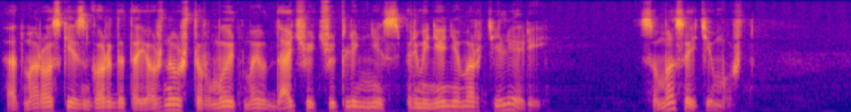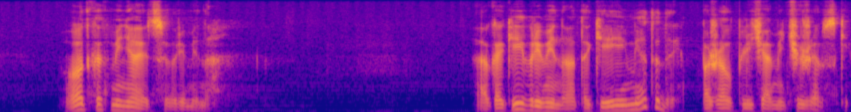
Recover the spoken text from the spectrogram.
Отморозки из города Таежного штурмуют мою дачу чуть ли не с применением артиллерии. С ума сойти можно. Вот как меняются времена. А какие времена, такие методы, пожал плечами Чижевский.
